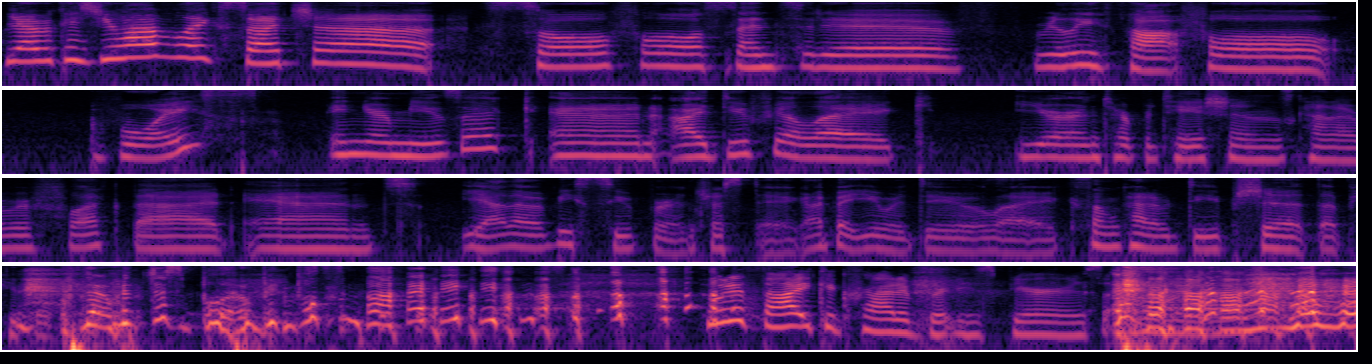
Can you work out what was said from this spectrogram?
Yeah, because you have like such a soulful, sensitive, really thoughtful voice in your music, and I do feel like your interpretations kind of reflect that. And yeah, that would be super interesting. I bet you would do like some kind of deep shit that people that would just blow people's minds. Who'd have thought you could cry to Britney Spears? I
